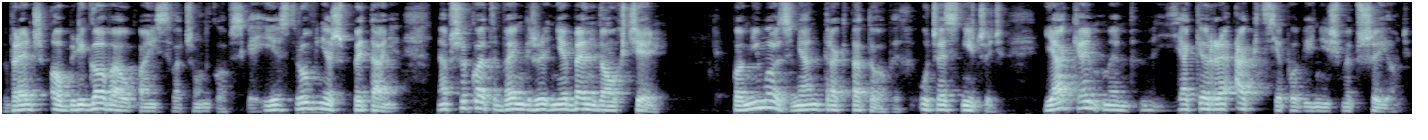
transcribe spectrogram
wręcz obligował państwa członkowskie. I jest również pytanie, na przykład Węgrzy nie będą chcieli, pomimo zmian traktatowych, uczestniczyć. Jakie, jakie reakcje powinniśmy przyjąć?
